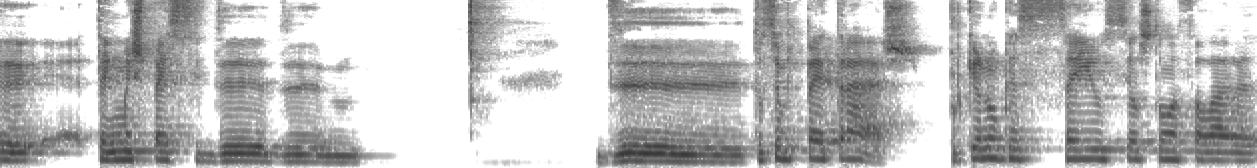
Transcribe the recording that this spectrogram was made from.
uh, tenho uma espécie de, de, de. Estou sempre de pé atrás porque eu nunca sei se eles estão a falar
